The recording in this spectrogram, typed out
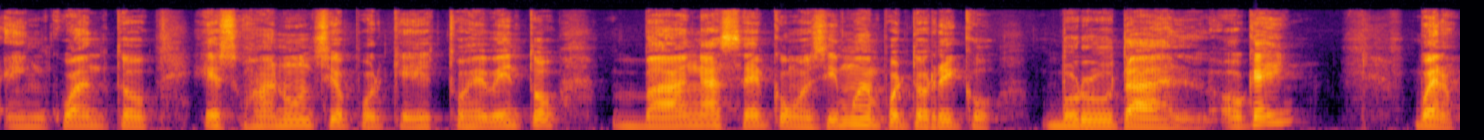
en cuanto a esos anuncios, porque estos eventos van a ser, como decimos en Puerto Rico, brutal. ¿Ok? Bueno,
